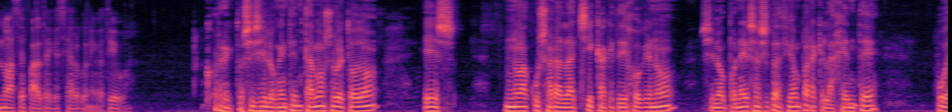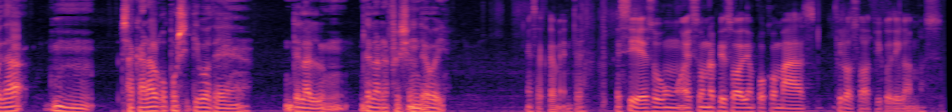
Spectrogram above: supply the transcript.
no hace falta que sea algo negativo. Correcto, sí, sí, lo que intentamos sobre todo es no acusar a la chica que te dijo que no, sino poner esa situación para que la gente pueda mm, sacar algo positivo de, de la, de la reflexión de hoy. Exactamente. Eh, Sí, es un, es un episodio un poco más filosófico, digamos.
